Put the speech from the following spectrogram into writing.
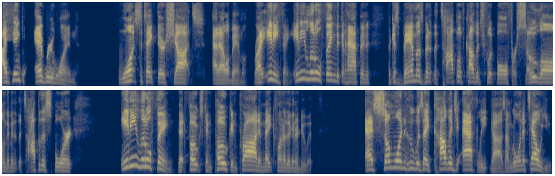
I think everyone wants to take their shots at Alabama, right? Anything, any little thing that can happen because Bama's been at the top of college football for so long. They've been at the top of the sport. Any little thing that folks can poke and prod and make fun of, they're going to do it. As someone who was a college athlete, guys, I'm going to tell you,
